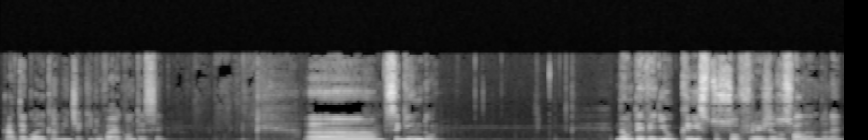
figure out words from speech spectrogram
categoricamente, aquilo vai acontecer. Uh, seguindo. Não deveria o Cristo sofrer, Jesus falando, né?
